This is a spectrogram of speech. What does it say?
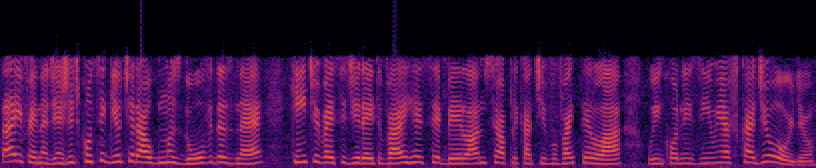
Tá aí, Fernandinha, a gente conseguiu tirar algumas dúvidas, né? Quem tiver esse direito vai receber lá no seu aplicativo, vai ter lá o iconezinho e ia ficar de olho.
